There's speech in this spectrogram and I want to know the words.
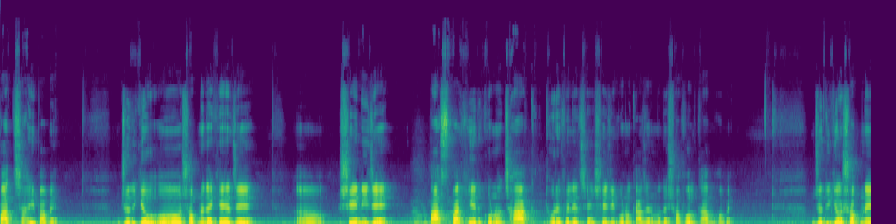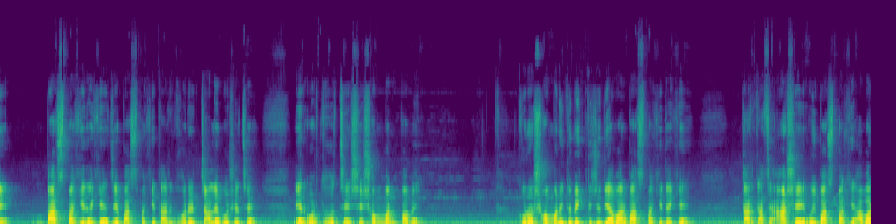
বাদশাহী পাবে। যদি কেউ স্বপ্নে দেখে যে সে নিজে বাজ পাখির কোনো ঝাঁক ধরে ফেলেছে, সে যে কোনো কাজের মধ্যে সফল কাম হবে। যদি কেউ স্বপ্নে বাজ পাখি দেখে যে বাজ পাখি তার ঘরের চালে বসেছে, এর অর্থ হচ্ছে সে সম্মান পাবে। কোনো সম্মানিত ব্যক্তি যদি আবার বাজ পাখি দেখে তার কাছে আসে, ওই বাজ পাখি আবার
